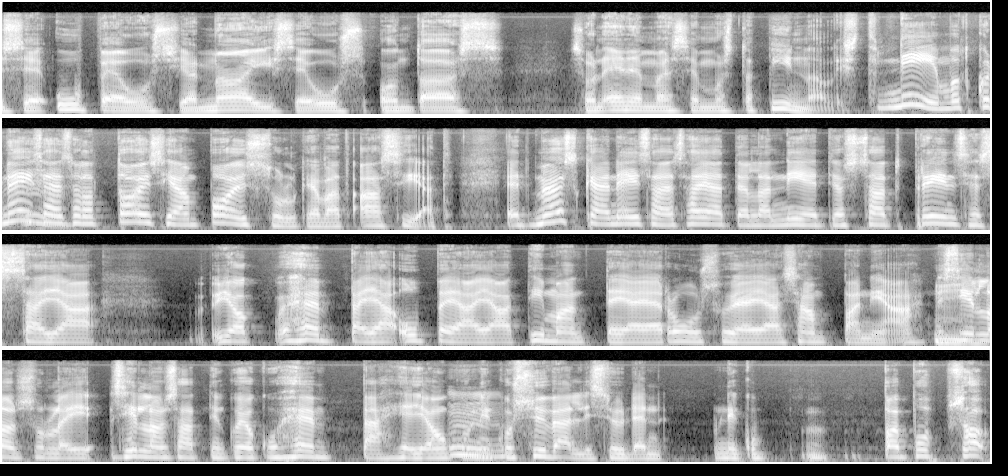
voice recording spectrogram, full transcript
se upeus ja naiseus on taas, se on enemmän semmoista pinnallista. Niin, mutta kun ei saisi olla toisiaan poissulkevat asiat. Et myöskään ei saisi ajatella niin, että jos sä oot prinsessa ja jo hömppä ja upea ja timantteja ja ruusuja ja champagnea, niin silloin, sulle, silloin sä oot niinku joku hömppä ja jonkun mm. niinku syvällisyyden, niinku, po, po, so,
